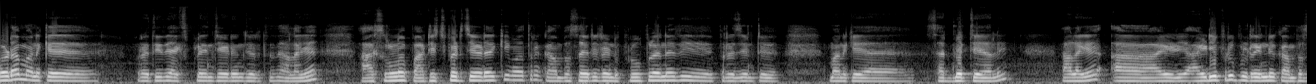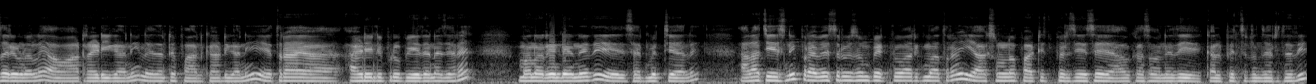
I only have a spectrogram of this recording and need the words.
కూడా మనకి ప్రతిదీ ఎక్స్ప్లెయిన్ చేయడం జరుగుతుంది. అలాగే యాక్షన్లో పార్టిసిపేట్ చేయడానికి మాత్రం కంపల్సరీ రెండు ప్రూఫ్లు అనేది ప్రజెంట్ మనకి సబ్మిట్ చేయాలి. అలాగే ఐడి ఐడి ప్రూఫ్లు రెండు కంపల్సరీ ఉండాలి. ఆ వాటర్ ఐడి కానీ లేదంటే పాన్ కార్డు కానీ ఇతర ఐడెంటిటీ ప్రూఫ్ ఏదైనా సరే మనం రెండు అనేది సబ్మిట్ చేయాలి. అలా చేసి ప్రవేశ రుసుము పెట్టిన వారికి మాత్రం ఈ ఆక్షన్లో పార్టిసిపేట్ చేసే అవకాశం అనేది కల్పించడం జరుగుతుంది.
